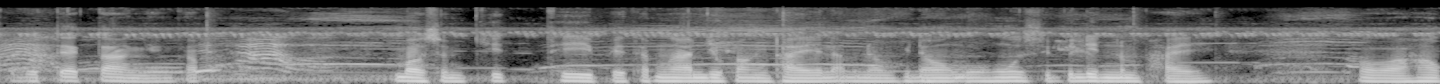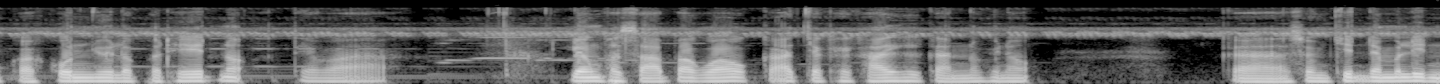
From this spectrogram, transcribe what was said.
ก็บ่แตกต่างหยังกับ เบาสมจิตที่ไปทำงานอยู่ฝั่งไทยแล้วพี่น้องพี่น้องโมโหสิไปลิ้นน้ำไผ่เพราะว่าเฮากับคนอยู่ละประเทศเนาะแต่ว่าเรื่องภาษาปากว้าก็อาจจะคล้าย ๆ คือกันเนาะพี่น้องก็สมจิตดมาลิน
